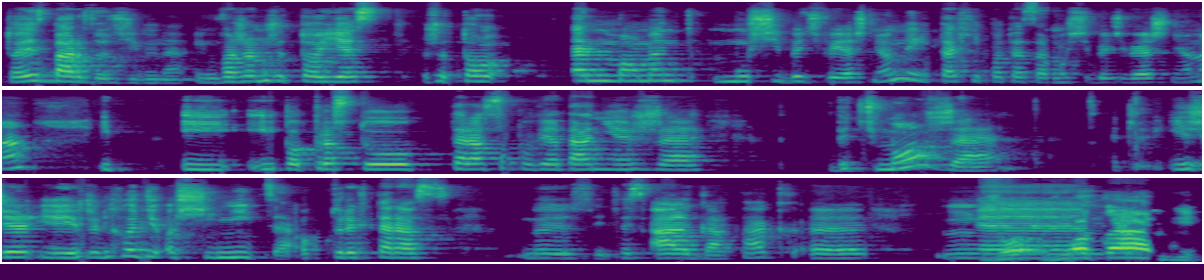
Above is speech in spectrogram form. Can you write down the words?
To jest bardzo dziwne i uważam, że to jest, że to ten moment musi być wyjaśniony i ta hipoteza musi być wyjaśniona. I, i, i po prostu teraz opowiadanie, że być może, znaczy, jeżeli, jeżeli chodzi o sinice, o których teraz y, to jest alga, tak? Y, Złote algi.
